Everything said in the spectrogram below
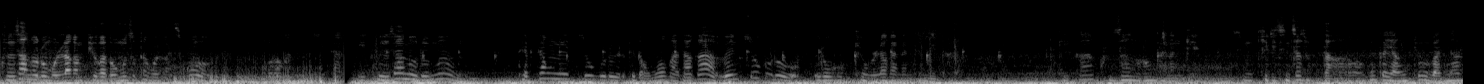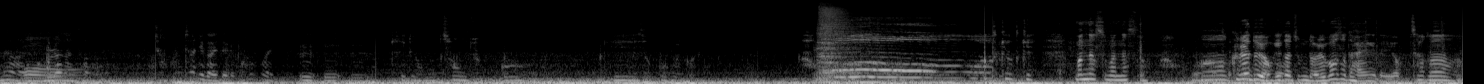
군산 오름 올라간 뷰가 너무 좋다고 해가지고 보러 갑니다. 이 군산 오름은 대평리 쪽으로 이렇게 넘어가다가 왼쪽으로 이렇게 올라가면 됩니다. 여기가 군산 오름 가는 길. 지금 길이 진짜 좁다. 어, 그러니까 양쪽을 만나면 어. 곤란한 상황 천천히 가야 되를 커버했대 응, 응, 응. 길이 엄청 좁고 계속 꼬물거려. 오, 어떻게 어떻게 만났어 만났어. 아 그래도 여기가 좀 넓어서 다행이다. 옆차가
